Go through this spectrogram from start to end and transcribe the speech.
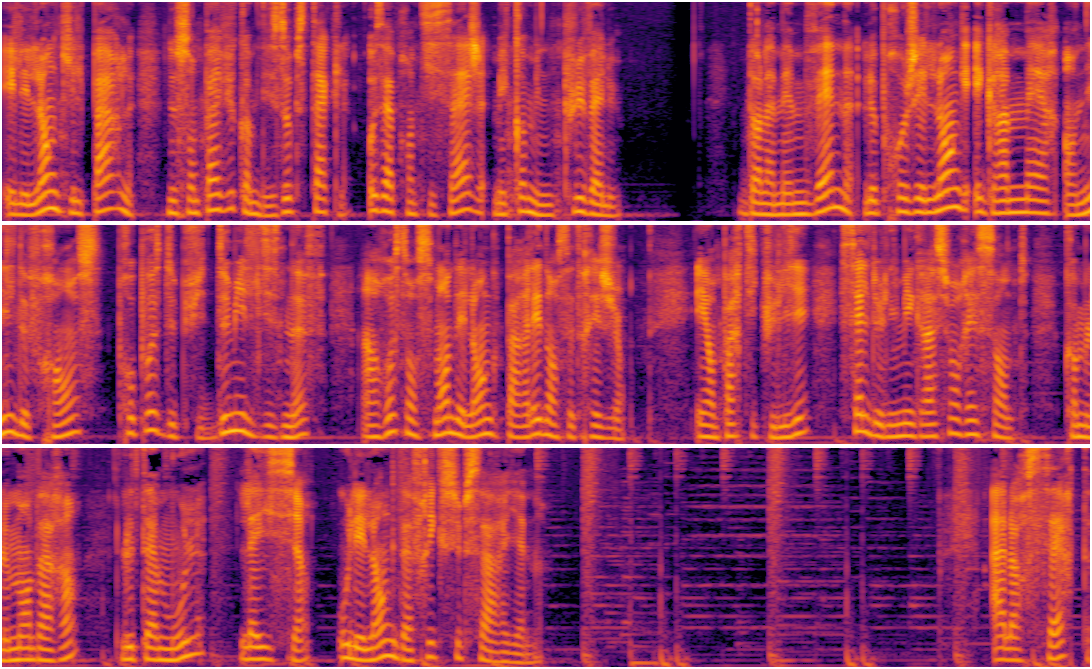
et les langues qu'il parle ne sont pas vues comme des obstacles aux apprentissages, mais comme une plus-value. Dans la même veine, le projet Langue et Grammaire en Île-de-France propose depuis 2019 un recensement des langues parlées dans cette région, et en particulier celles de l'immigration récente, comme le mandarin, le tamoul, l'haïtien ou les langues d'Afrique subsaharienne. Alors certes,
